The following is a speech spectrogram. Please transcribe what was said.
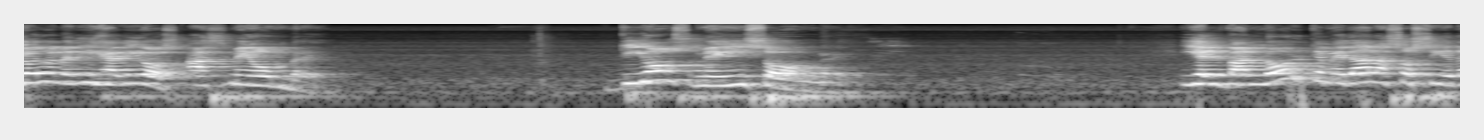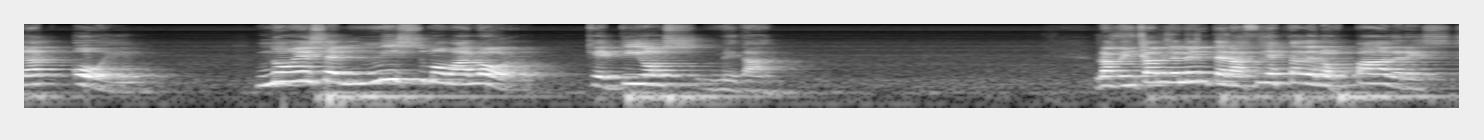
Yo no le dije a Dios, hazme hombre. Dios me hizo hombre. Y el valor que me da la sociedad hoy no es el mismo valor que Dios me da. Lamentablemente la fiesta de los padres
